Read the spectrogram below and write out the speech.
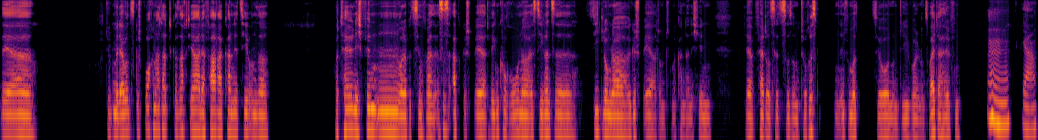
der Typ, mit der uns gesprochen hat, hat gesagt, ja, der Fahrer kann jetzt hier unser Hotel nicht finden oder beziehungsweise es ist abgesperrt wegen Corona, ist die ganze Siedlung da gesperrt und man kann da nicht hin. Der fährt uns jetzt zu so einem Touristeninformation und die wollen uns weiterhelfen. Mhm, ja.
